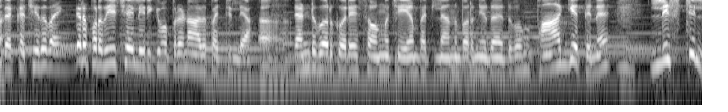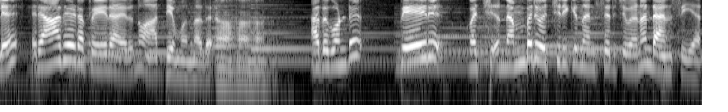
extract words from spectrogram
ഇതൊക്കെ ചെയ്ത് ഭയങ്കര പ്രതീക്ഷയിലിരിക്കുമ്പോൾ പറയണ അത് പറ്റില്ല. രണ്ടുപേർക്ക് ഒരേ സോങ് ചെയ്യാൻ പറ്റില്ല എന്ന് പറഞ്ഞു ഇതായത് ഭാഗ്യത്തിന് ലിസ്റ്റിൽ രാധയുടെ പേരായിരുന്നു ആദ്യം വന്നത്. അതുകൊണ്ട് പേര് വച്ച് നമ്പർ വെച്ചിരിക്കുന്ന അനുസരിച്ച് വേണം ഡാൻസ് ചെയ്യാൻ.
